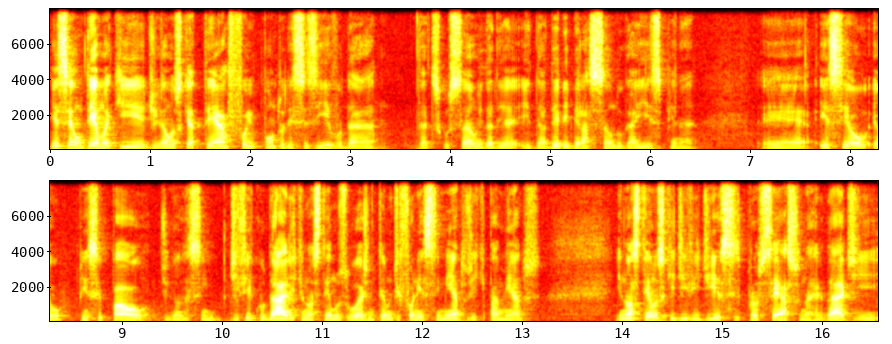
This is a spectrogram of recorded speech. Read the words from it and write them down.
Esse é um tema que, digamos que até foi o ponto decisivo da, da discussão e da, e da deliberação do GAISP, né? É, esse é o, é o, principal, digamos assim, dificuldade que nós temos hoje em termos de fornecimento de equipamentos. E nós temos que dividir esse processo, na realidade,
